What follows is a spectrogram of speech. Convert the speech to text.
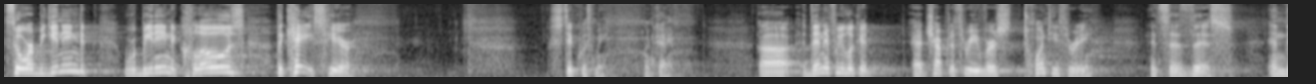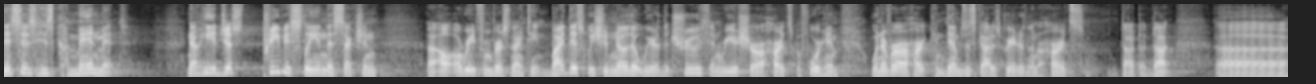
So we're beginning to, we're beginning to close the case here. Stick with me. Okay. Uh, then if we look at, at chapter 3, verse 23, it says this, and this is his commandment. Now, he had just previously in this section uh, I'll, I'll, read from verse 19. By this we should know that we are the truth and reassure our hearts before Him. Whenever our heart condemns us, God is greater than our hearts. Dot, dot, dot. Uh,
